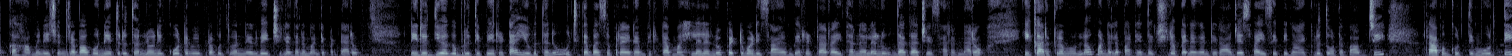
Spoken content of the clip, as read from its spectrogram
ఒక్క హామీని చంద్రబాబు నేతృత్వంలోని కూటమి ప్రభుత్వం నెరవేర్చలేదని మండిపడ్డారు. నిరుద్యోగ భృతి పేరిట యువతను ఉచిత బస్సు ప్రయాణం పేరిట మహిళలను పెట్టుబడి సాయం పేరిట రైతన్నలను దగా చేశారన్నారు. ఈ కార్యక్రమంలో మండల పార్టీ అధ్యక్షులు పెనగంటి రాజేష్ వైసీపీ నాయకులు తోట బాబ్జీ రామకుర్తి మూర్తి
